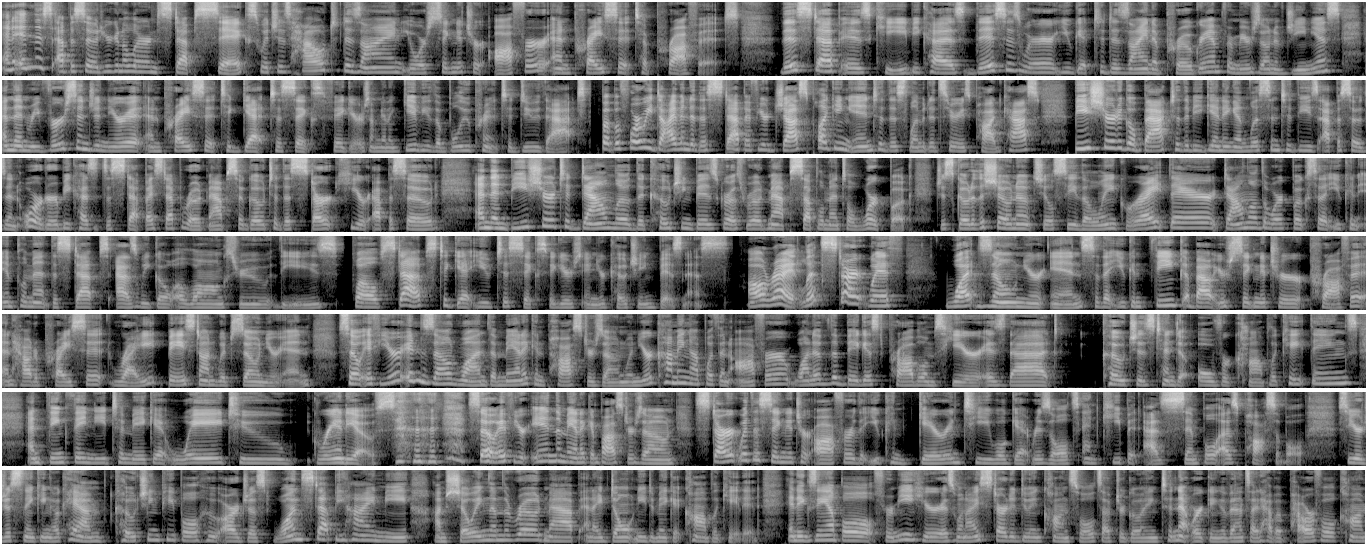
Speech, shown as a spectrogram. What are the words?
And in this episode, you're going to learn step six, which is how to design your signature offer and price it to profit. This step is key because this is where you get to design a program from your zone of genius and then reverse engineer it and price it to get to six figures. I'm going to give you the blueprint to do that. But before we dive into this step, if you're just plugging into this limited series podcast, be sure to go back to the beginning and listen to these episodes in order because it's a step by step roadmap. So go to the start here episode and then be sure to download the Coaching Biz Growth Roadmap supplemental workbook. Just go to the show notes notes, you'll see the link right there. Download the workbook so that you can implement the steps as we go along through these 12 steps to get you to six figures in your coaching business. All right, let's start with what zone you're in so that you can think about your signature profit and how to price it right based on which zone you're in. So, if you're in zone one, the manic imposter zone, when you're coming up with an offer, one of the biggest problems here is that coaches tend to overcomplicate things and think they need to make it way too grandiose. so if you're in the manic imposter zone, start with a signature offer that you can guarantee will get results and keep it as simple as possible. So you're just thinking, okay, I'm coaching people who are just one step behind me. I'm showing them the roadmap and I don't need to make it complicated. An example for me here is when I started doing consults after going to networking events, I'd have a powerful conversation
